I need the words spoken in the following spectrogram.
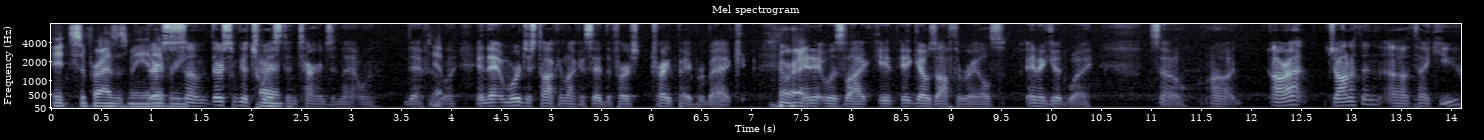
it surprises me at There's every. some there's some good twists turn. and turns in that one, definitely. And then we're just talking, like I said, the first trade paperback right. and it was like it, it goes off the rails in a good way. So, uh, all right, Jonathan, uh, thank you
